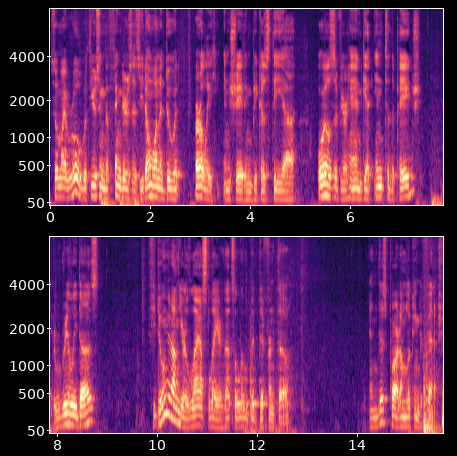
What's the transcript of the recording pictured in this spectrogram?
So my rule with using the fingers is you don't want to do it early in shading because the uh, oils of your hand get into the page. It really does. If you're doing it on your last layer, that's a little bit different though. And this part I'm looking to finish.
